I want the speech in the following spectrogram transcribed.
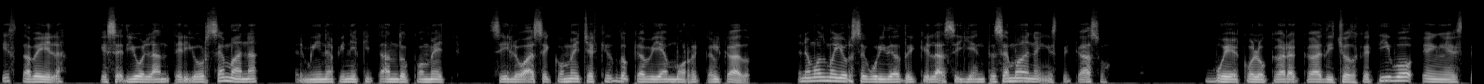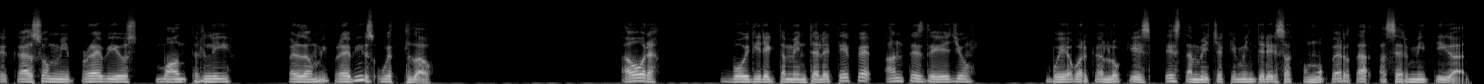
esta vela que se dio la anterior semana termina finiquitando Comecha. Si lo hace Comecha, que es lo que habíamos recalcado, tenemos mayor seguridad de que la siguiente semana, en este caso, voy a colocar acá dicho objetivo, en este caso mi previous monthly perdón, mi previous with flow. Ahora voy directamente al ETF. Antes de ello, voy a abarcar lo que es esta mecha que me interesa como oferta a ser mitigada.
